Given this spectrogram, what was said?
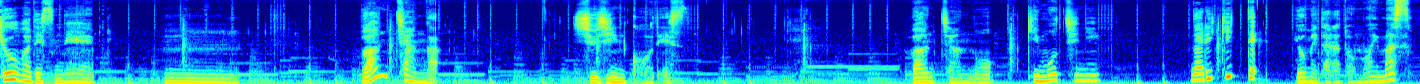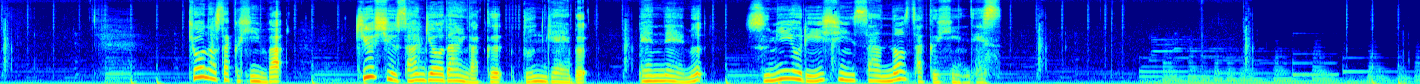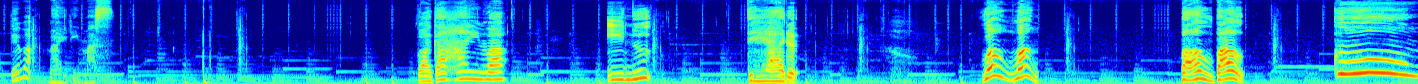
今日はですねうーんワンちゃんが主人公です。ワンちゃんの気持ちになりきって読めたらと思います。今日の作品は九州産業大学文芸部ペンネーム住頼維新さんの作品です。では参ります。我が輩は犬である。ワンワン。バウバウ。ク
